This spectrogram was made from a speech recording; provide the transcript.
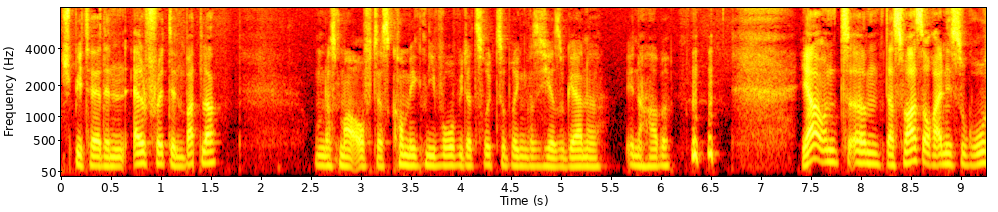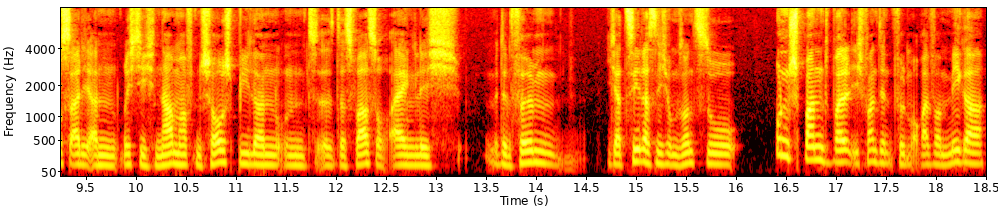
spielt er den Alfred, den Butler. Um das mal auf das Comic-Niveau wieder zurückzubringen, was ich ja so gerne innehabe. ja, und ähm, das war es auch eigentlich so großartig an richtig namhaften Schauspielern und äh, das war es auch eigentlich mit dem Film. Ich erzähle das nicht umsonst so unspannend, weil ich fand den Film auch einfach mega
